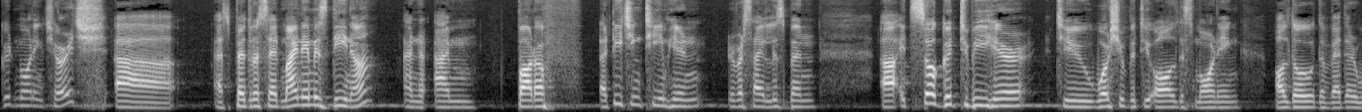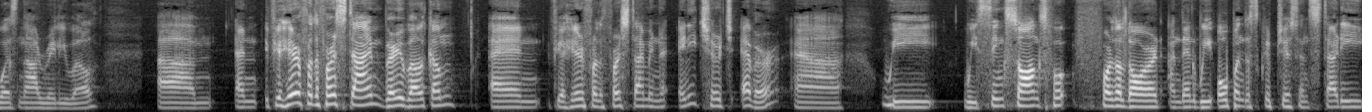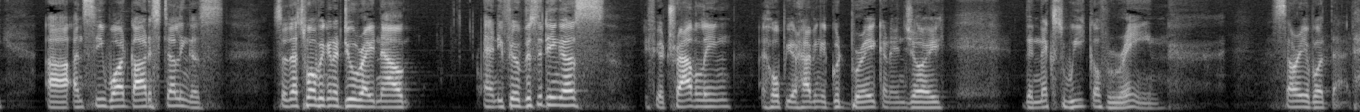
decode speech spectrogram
Good morning, church. Uh, as Pedro said, my name is Dina, and I'm part of a teaching team here in Riverside, Lisbon. Uh, it's so good to be here to worship with you all this morning, although the weather was not really well. Um, and if you're here for the first time, very welcome. And if you're here for the first time in any church ever, uh, we we sing songs for, for the Lord, and then we open the scriptures and study uh, and see what God is telling us. So that's what we're going to do right now. And if you're visiting us, if you're traveling, I hope you're having a good break and enjoy the next week of rain. Sorry about that.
